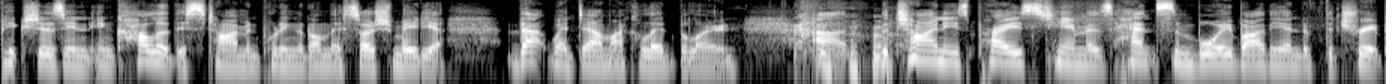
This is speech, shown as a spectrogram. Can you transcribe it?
pictures in, in colour this time and putting it on their social media. That went down like a lead balloon. Uh, the Chinese praised him as handsome boy by the end of the trip.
